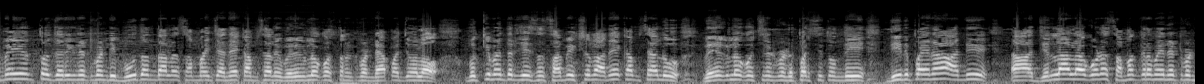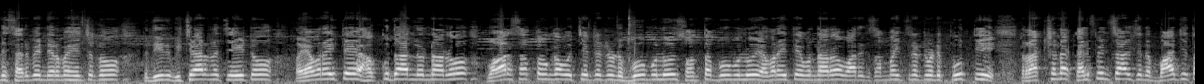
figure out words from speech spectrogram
ప్రమేయంతో జరిగినటువంటి భూదందాలకు సంబంధించి అనేక అంశాలు వెలుగులోకి వస్తున్నటువంటి నేపథ్యంలో ముఖ్యమంత్రి చేసిన సమీక్షలో అనేక అంశాలు వెలుగులోకి వచ్చినటువంటి పరిస్థితి ఉంది. దీనిపైన అన్ని జిల్లాలో జిల్లాల్లో కూడా సమగ్రమైనటువంటి సర్వే నిర్వహించడం దీని విచారణ చేయటం ఎవరైతే హక్కుదారులు ఉన్నారో వారసత్వంగా వచ్చేటటువంటి భూములు సొంత భూములు ఎవరైతే ఉన్నారో వారికి సంబంధించినటువంటి పూర్తి రక్షణ కల్పించాల్సిన బాధ్యత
